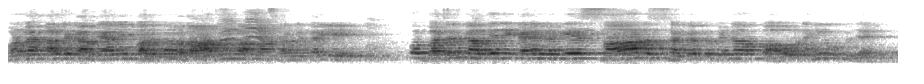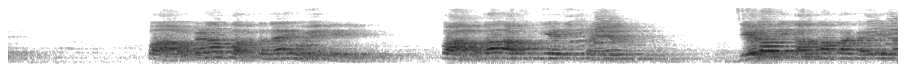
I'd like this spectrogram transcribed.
ਹੁਣ ਮੈਂ ਅਰਜ਼ ਕਰਦਿਆਂ ਜੀ ਭਗਤ ਰਵਿਦਾਸ ਨੂੰ ਆਪਾਂ ਸ਼ਰਨ ਕਰੀਏ। ਉਹ ਬਚਨ ਕਰਦੇ ਨੇ, ਕਹਿਣ ਲੱਗੇ, ਸਾਧ ਸੰਗਤ ਬਿਨਾ ਭਾਉ ਨਹੀਂ ਉਪਜੈ। ਭਾਵ ਬਿਨਾ ਭਗਤ ਨਹੀਂ ਹੋਏ ਤੇਰੀ। ਭਾਵ ਦਾ ਅਰਥ ਕੀ ਹੈ ਜੀ ਪ੍ਰੇਮ? ਜਿਹੜਾ ਵੀ ਕੰਮ ਆਪਾਂ ਕਰੀਏ ਨਾ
